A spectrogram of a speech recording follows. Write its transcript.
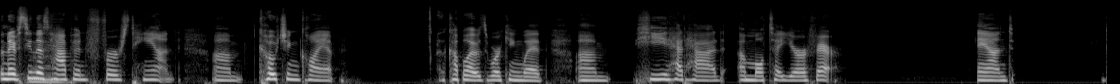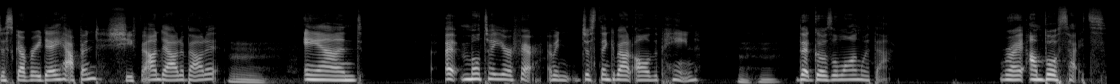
And I've seen this happen firsthand. Um, coaching client, a couple I was working with, um, he had had a multi year affair. And Discovery Day happened. She found out about it. And a multi year affair. I mean, just think about all the pain that goes along with that right? On both sides,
